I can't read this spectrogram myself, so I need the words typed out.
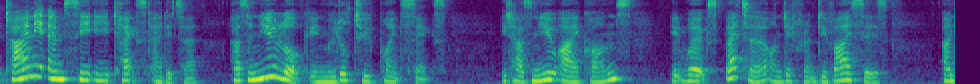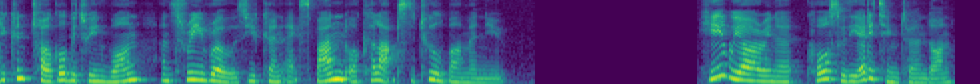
TinyMCE text editor has a new look in Moodle 2.6. It has new icons, it works better on different devices, and you can toggle between one and three rows. You can expand or collapse the toolbar menu. Here we are in a course with the editing turned on,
